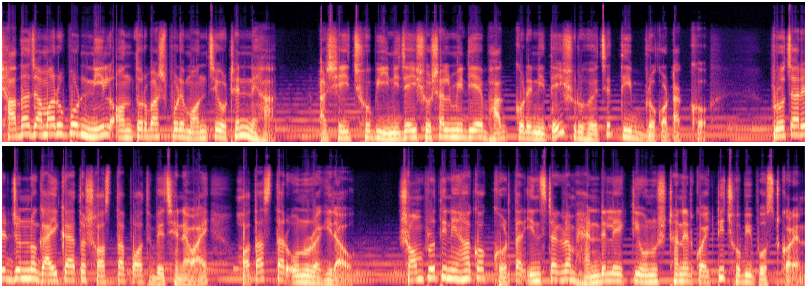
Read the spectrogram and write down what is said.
সাদা জামার উপর নীল অন্তর্বাস পরে মঞ্চে ওঠেন নেহা, আর সেই ছবি নিজেই সোশ্যাল মিডিয়ায় ভাগ করে নিতেই শুরু হয়েছে তীব্র কটাক্ষ। প্রচারের জন্য গায়িকা এত সস্তা পথ বেছে নেওয়ায় হতাশ তার অনুরাগীরাও। সম্প্রতি নেহা কক্কর তার ইনস্টাগ্রাম হ্যান্ডেলে একটি অনুষ্ঠানের কয়েকটি ছবি পোস্ট করেন।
